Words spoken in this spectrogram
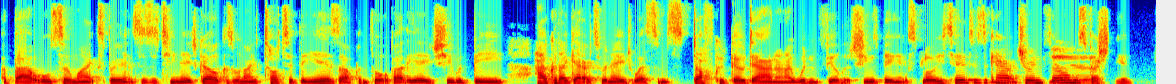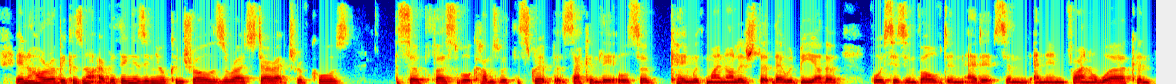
about also my experience as a teenage girl because when I totted the years up and thought about the age she would be, how could I get her to an age where some stuff could go down and I wouldn't feel that she was being exploited as a mm, character in film, yeah. especially in, in horror because not everything is in your control as a writer director, of course. So first of all, it comes with the script, but secondly, it also came with my knowledge that there would be other voices involved in edits and, and in final work. And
